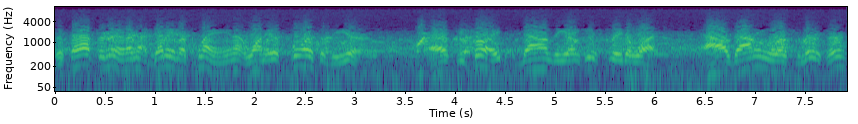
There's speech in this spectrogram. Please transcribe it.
This afternoon, Denny McLain won his fourth of the year as Detroit downed the Yankees 3 to 1. Al Downing was the loser.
